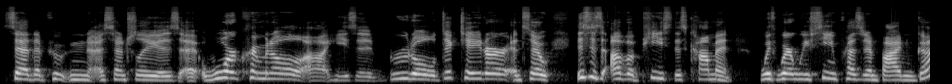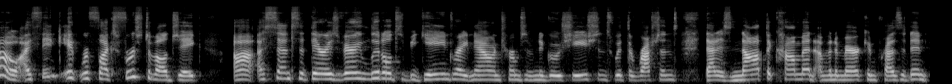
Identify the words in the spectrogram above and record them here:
said that Putin essentially is a war criminal. Uh, he's a brutal dictator, and so this is of a piece. This comment with where we've seen President Biden go. I think it reflects, first of all, Jake, uh, a sense that there is very little to be gained right now in terms of negotiations with the Russians. That is not the comment of an American president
